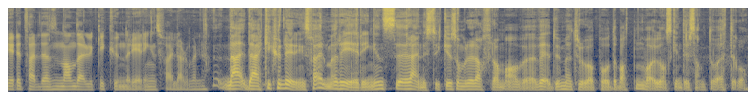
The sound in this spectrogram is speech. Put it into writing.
i rettferdighetens navn, det er vel ikke kun regjeringens feil, er det vel? Nei, det er ikke kun regjeringens feil, men regjeringens regnestykke som ble lagt fram av Vedum, jeg tror var på Debatten, var jo ganske interessant å ettergå.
